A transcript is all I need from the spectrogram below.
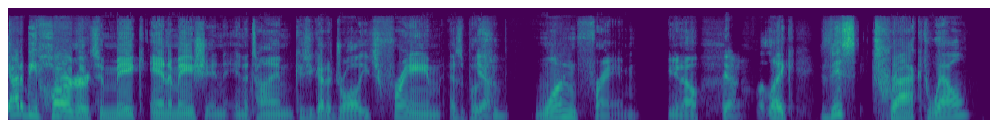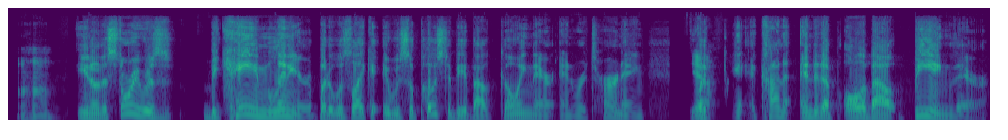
got to be harder to make animation in a time because you got to draw each frame as opposed Yeah. to one frame, you know? Yeah. But like this tracked well. Mhm. You know, the story was became linear, but it was like it was supposed to be about going there and returning. Yeah. But it, it kind of ended up all about being there,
